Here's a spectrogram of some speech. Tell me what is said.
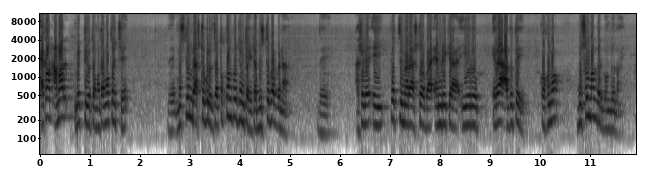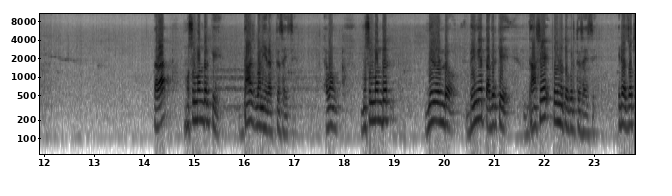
এখন আমার ব্যক্তিগত মতামত হচ্ছে যে মুসলিম রাষ্ট্রগুলো যতক্ষণ পর্যন্ত এটা বুঝতে পারবে না যে আসলে এই পশ্চিমা রাষ্ট্র বা আমেরিকা, ইউরোপ এরা আদতে কখনো মুসলমানদের বন্ধু নয়। তারা মুসলমানদেরকে দাস বানিয়ে রাখতে চাইছে এবং মুসলমানদের মেরুদণ্ড ভেঙে তাদেরকে দাসে পরিণত করতে চাইছে। এটা যত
